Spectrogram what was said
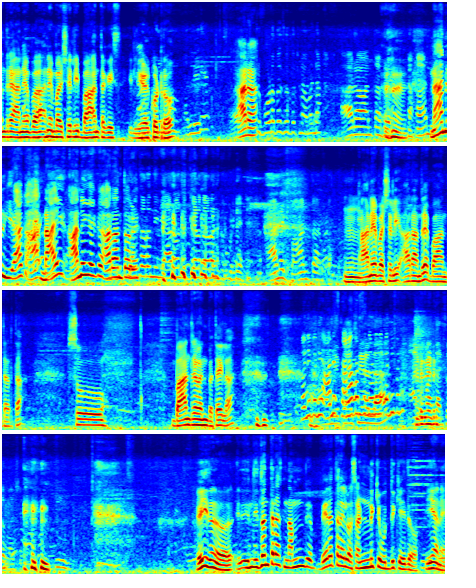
ಅಂದರೆ ಆನೆ ಬಾ ಆನೆ ಭಾಷೆಯಲ್ಲಿ ಬಾ ಅಂತ ಗೈಸ್ ಇಲ್ಲಿ ಹೇಳ್ಕೊಟ್ರು. ಹಾರ ನಾನು ಯಾಕೆ ನಾಯಿ ಆನೆಗೆ ಯಾಕೆ ಆರ ಅಂತವ್ರೆ ಹ್ಞೂ ಆನೆ ಭಾಷೆಯಲ್ಲಿ ಆರ ಅಂದರೆ ಬಾ ಅಂತ ಅರ್ಥ. ಸೊ ಬಾ ಅಂದ್ರೆ ಒಂದು ಬತ್ತಾಯಿಲ್ಲ ಏ ಇದು ಇದೊಂಥರ ನಮ್ದು ಬೇರೆ ಥರ ಇಲ್ವ? ಸಣ್ಣಕ್ಕೆ ಉದ್ದಕ್ಕೆ ಇದು ಈ ಆನೆ?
